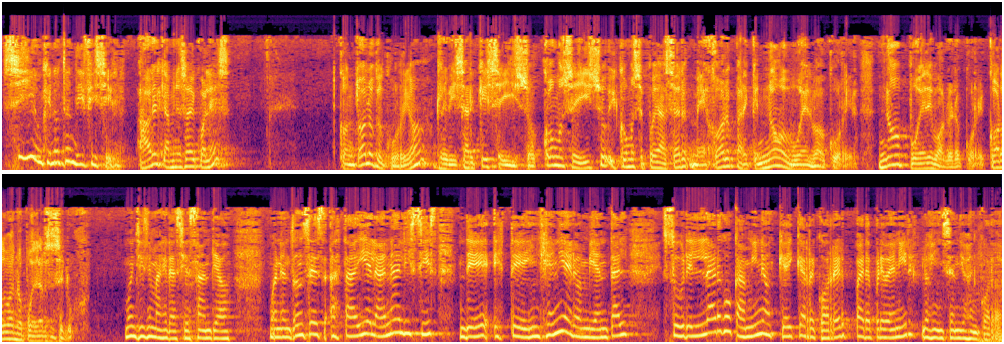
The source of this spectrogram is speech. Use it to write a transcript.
Sí, aunque no tan difícil. Ahora el camino, ¿sabe cuál es? con todo lo que ocurrió, revisar qué se hizo, cómo se hizo y cómo se puede hacer mejor para que no vuelva a ocurrir. No puede volver a ocurrir. Córdoba no puede darse ese lujo. Muchísimas gracias, Santiago. Bueno, entonces hasta ahí el análisis de este ingeniero ambiental sobre el largo camino que hay que recorrer para prevenir los incendios en Córdoba.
